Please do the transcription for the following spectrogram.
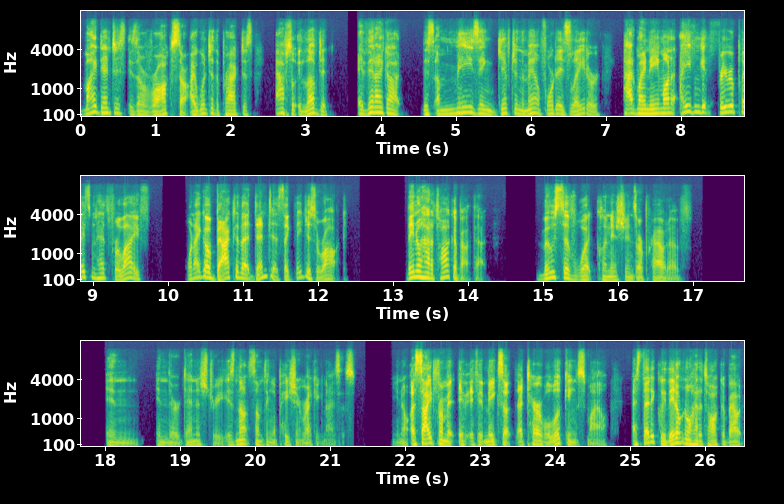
my dentist is a rock star. I went to the practice, absolutely loved it. And then I got this amazing gift in the mail four days later, had my name on it. I even get free replacement heads for life. When I go back to that dentist, like they just rock. They know how to talk about that. Most of what clinicians are proud of in in their dentistry is not something a patient recognizes. You know, aside from it, if, if it makes a, a terrible looking smile, aesthetically, they don't know how to talk about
